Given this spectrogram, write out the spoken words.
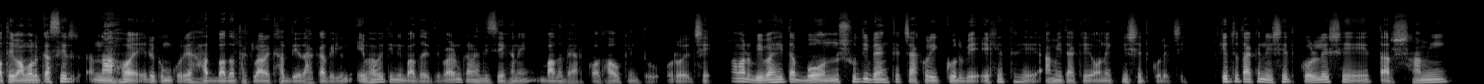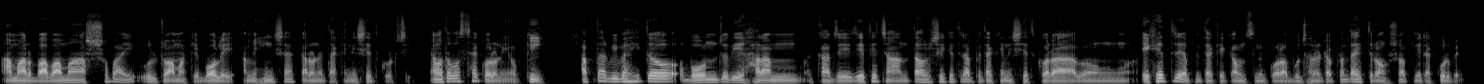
অতএব আমল কাসির না হয়, এরকম করে হাত বাঁধা থাকলে, আরেক হাত দিয়ে ধাক্কা দিলেন, এভাবে তিনি বাধা দিতে পারেন। কারণ হাদিসে এখানে বাধা দেওয়ার কথাও কিন্তু রয়েছে। আমার বিবাহিতা বোন সুদি ব্যাংকে চাকরি করবে, এক্ষেত্রে আমি তাকে অনেক নিষেধ করেছি। কিন্তু তাকে নিষেধ করলে সে তার স্বামী, আমার বাবা মা সবাই উল্টো আমাকে বলে, আমি হিংসার কারণে তাকে নিষেধ করছি। এমত অবস্থায় করণীয় কি? আপনার বিবাহিত বোন যদি হারাম কাজে যেতে চান, তাহলে সেক্ষেত্রে আপনি তাকে নিষেধ করা এবং এক্ষেত্রে আপনি তাকে কাউন্সিলিং করা বোঝানোটা আপনার দায়িত্বের অংশ, আপনি এটা করবেন।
